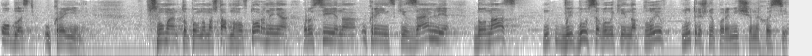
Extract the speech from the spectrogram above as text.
область України. З моменту повномасштабного вторгнення Росії на українські землі до нас відбувся великий наплив внутрішньо переміщених осіб,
